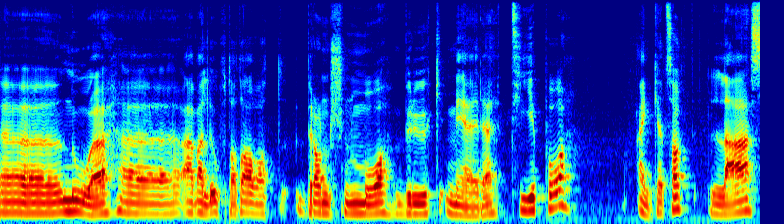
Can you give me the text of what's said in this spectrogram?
eh, noe eh, jeg er veldig opptatt av at bransjen må bruke mer tid på. Enkelt sagt, les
